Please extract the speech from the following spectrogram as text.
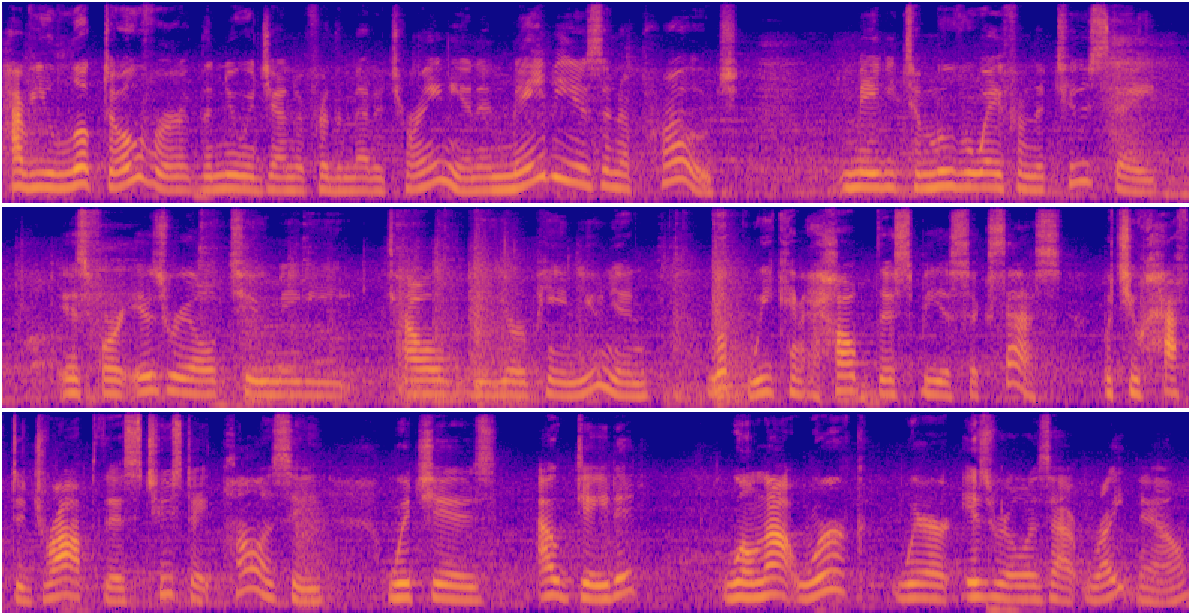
Have you looked over the new agenda for the Mediterranean and maybe as an approach, maybe to move away from the two state, is for Israel to maybe tell the European Union, look, we can help this be a success, but you have to drop this two state policy, which is outdated, will not work where Israel is at right now.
